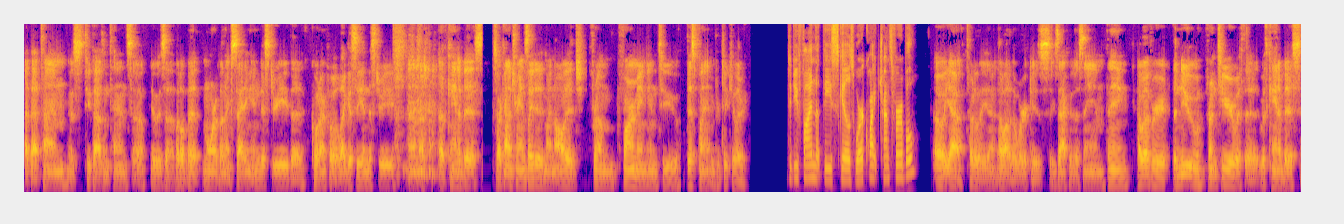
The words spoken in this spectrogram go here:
at that time it was 2010 so it was a little bit more of an exciting industry the quote unquote legacy industry um, of, of cannabis. So i kind of translated my knowledge from farming into this plant in particular. Did you find that these skills were quite transferable Oh yeah, totally. A lot of the work is exactly the same thing. However, the new frontier with the with cannabis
